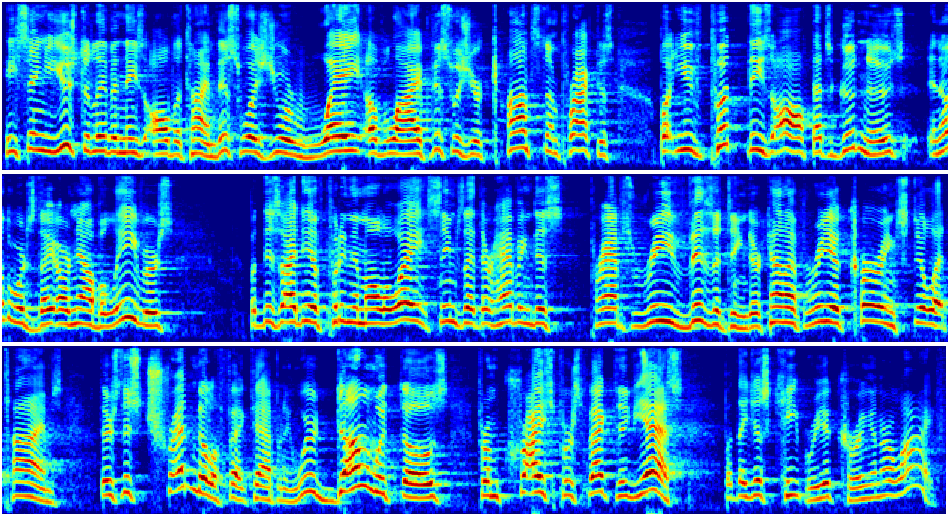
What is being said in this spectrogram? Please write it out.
He's saying you used to live in these all the time. This was your way of life, this was your constant practice, but you've put these off. That's good news. In other words, they are now believers but this idea of putting them all away seems like they're having this perhaps revisiting. They're kind of reoccurring still at times. There's this treadmill effect happening. We're done with those from Christ's perspective, yes, but they just keep reoccurring in our life.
